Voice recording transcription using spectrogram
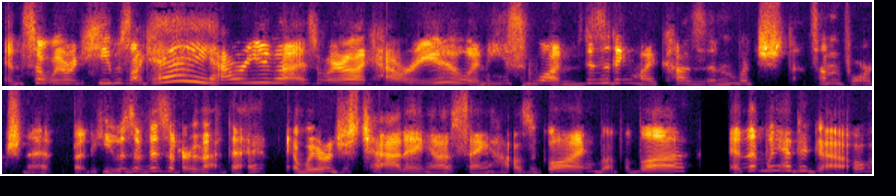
And so we were, he was like, hey, how are you guys? And we were like, how are you? And he said, well, I'm visiting my cousin, which that's unfortunate, but he was a visitor that day. And we were just chatting. I was saying, how's it going? Blah, blah, blah. And then we had to go.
